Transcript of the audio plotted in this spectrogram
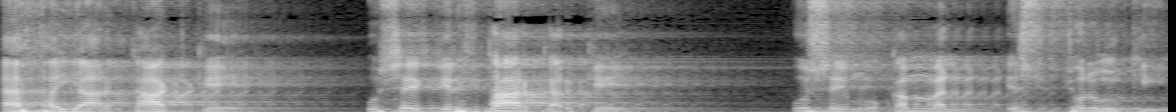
ایف آئی آر کاٹ کے اسے گرفتار کر کے اسے مکمل اس جرم کی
